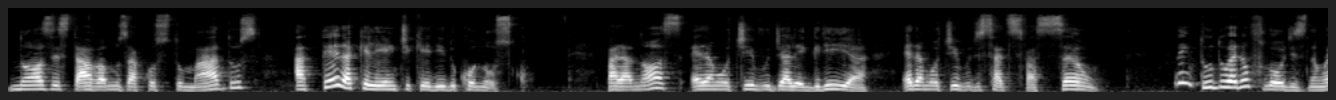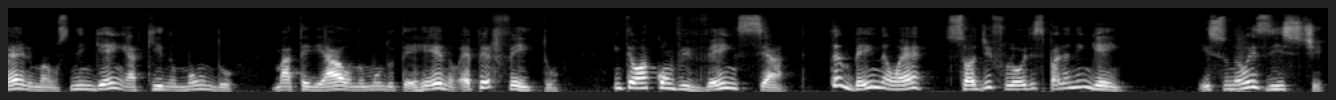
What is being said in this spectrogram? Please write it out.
Nós estávamos acostumados a ter aquele ente querido conosco. Para nós era motivo de alegria, era motivo de satisfação. Nem tudo eram flores, não é, irmãos? Ninguém aqui no mundo material, no mundo terreno, é perfeito. Então a convivência também não é só de flores para ninguém. Isso não existe,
